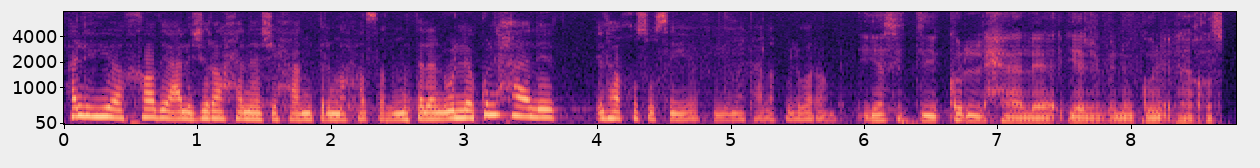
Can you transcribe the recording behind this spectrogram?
هل هي خاضعة لجراحة ناجحة مثل ما حصل مثلا ولا كل حالة لها خصوصية فيما يتعلق بالورم؟ يا ستي كل حالة يجب أن يكون لها خصوصية.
